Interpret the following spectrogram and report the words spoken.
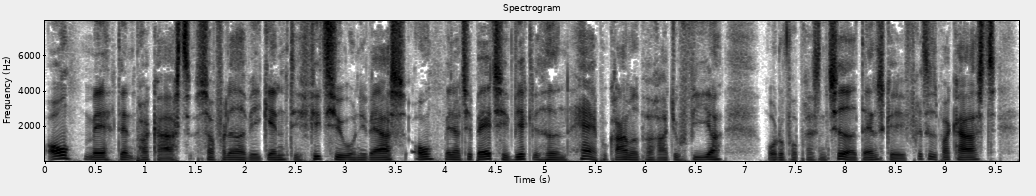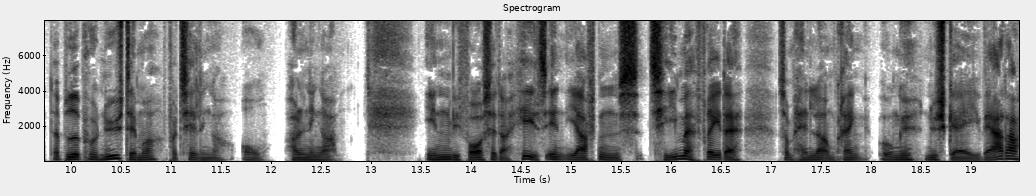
Og med den podcast, så forlader vi igen det fiktive univers og vender tilbage til virkeligheden her i programmet på Radio 4, hvor du får præsenteret danske fritidspodcast, der byder på nye stemmer, fortællinger og holdninger. Inden vi fortsætter helt ind i aftenens tema fredag, som handler omkring unge nysgerrige værter,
